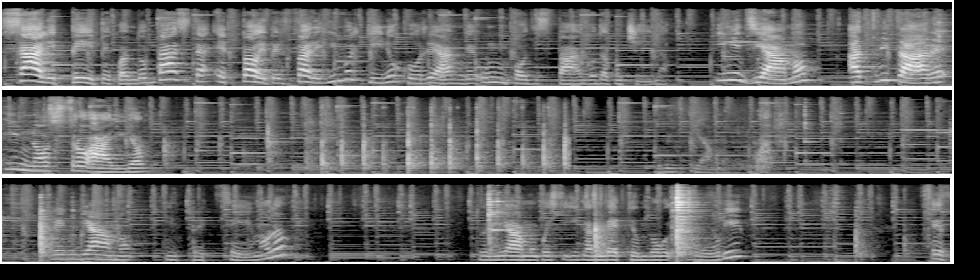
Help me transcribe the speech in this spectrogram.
sale e pepe quando basta e poi per fare gli involtini occorre anche un po' di spago da cucina. Iniziamo a tritare il nostro aglio. Prendiamo il prezzemolo togliamo questi i gambetti un po' duri e,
